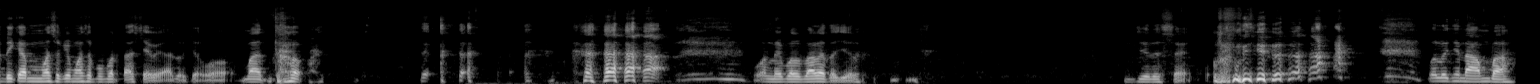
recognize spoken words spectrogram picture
Ketika memasuki masa pubertas cewek aduh cowok mantap One level banget aja. Jurusan. Volunya nambah.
